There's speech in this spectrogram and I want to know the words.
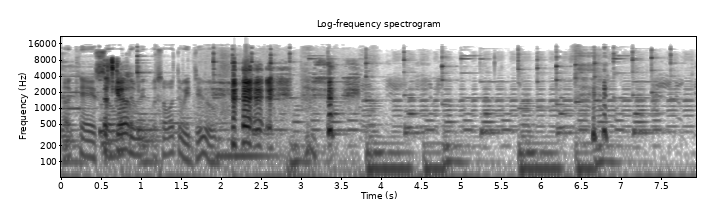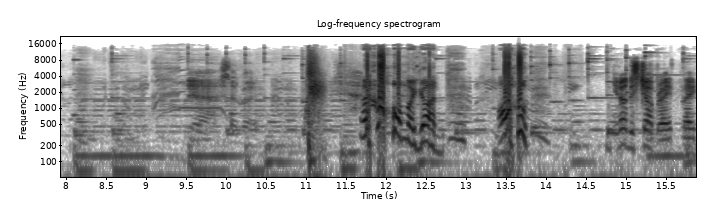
Okay, so Let's what do we so what do we do? yeah, stand oh my god! Oh, You know this job, right? Like,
